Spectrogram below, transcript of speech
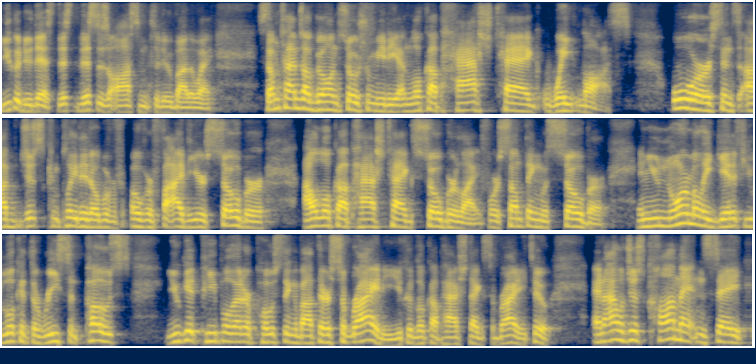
You could do this. This this is awesome to do, by the way. Sometimes I'll go on social media and look up hashtag weight loss. Or since I've just completed over over five years sober, I'll look up hashtag sober life or something with sober. And you normally get, if you look at the recent posts, you get people that are posting about their sobriety. You could look up hashtag sobriety too and I will just comment and say,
